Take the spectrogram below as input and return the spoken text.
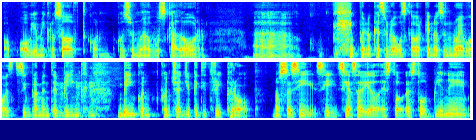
obvio Microsoft con, con su nuevo buscador. Ah, bueno, que es un nuevo buscador que no es un nuevo, es simplemente Bing, Bing con, con ChatGPT 3, pero no sé si, si, si has sabido esto. Esto viene,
